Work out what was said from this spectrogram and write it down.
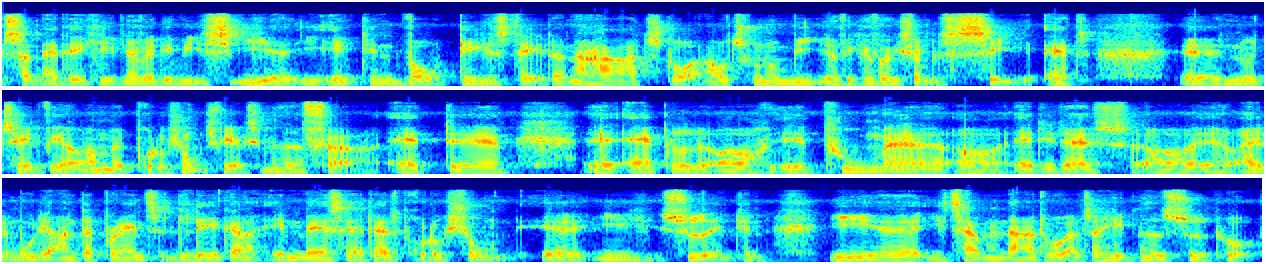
Sådan er det helt nødvendigvis i, i Indien, hvor delstaterne har ret stor autonomi, og vi kan for eksempel se, at nu talte vi om produktionsvirksomheder før, at Apple og Puma og Adidas og, og alle mulige andre brands lægger en masse af deres produktion i Sydindien, i, i Tamil Nadu, altså helt helt nede sydpå.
